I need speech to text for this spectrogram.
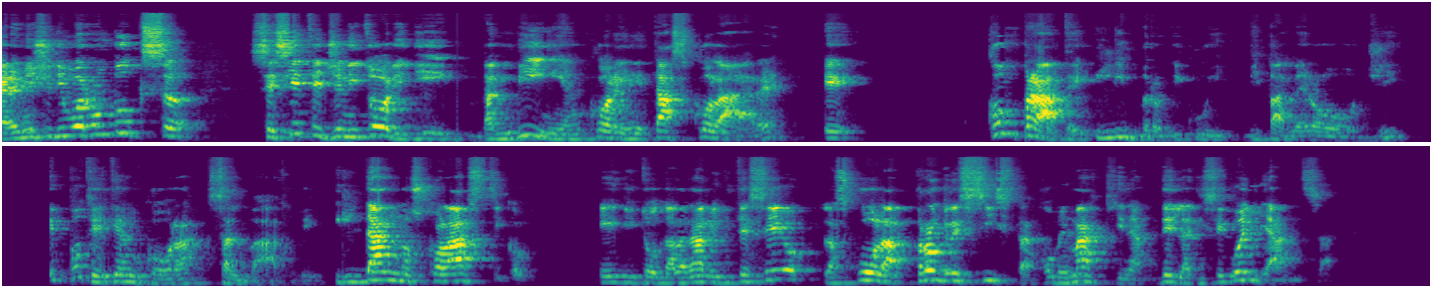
Cari amici di War Room Books, se siete genitori di bambini ancora in età scolare e comprate il libro di cui vi parlerò oggi e potete ancora salvarli. Il danno scolastico, edito dalla nave di Teseo, la scuola progressista come macchina della diseguaglianza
